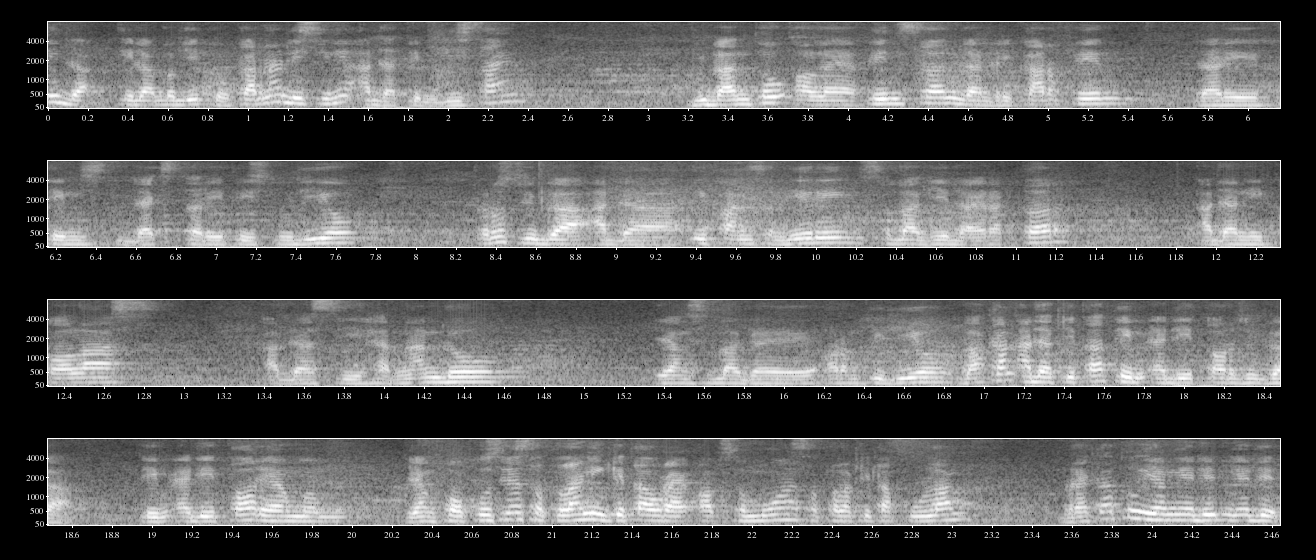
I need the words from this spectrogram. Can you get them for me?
tidak tidak begitu. Karena di sini ada tim desain, dibantu oleh Vincent dan Ricarvin dari tim Dexterity Studio. Terus juga ada Ivan sendiri sebagai director, ada Nicholas, ada si Hernando yang sebagai orang video, bahkan ada kita tim editor juga. Tim editor yang mem- yang fokusnya setelah nih kita wrap up semua, setelah kita pulang, mereka tuh yang ngedit-ngedit.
